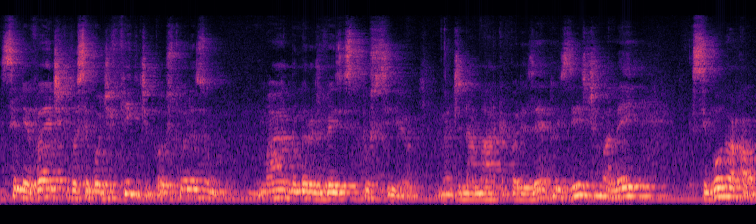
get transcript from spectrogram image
se levante, que você modifique de posturas o maior número de vezes possível. Na Dinamarca, por exemplo, existe uma lei segundo a qual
